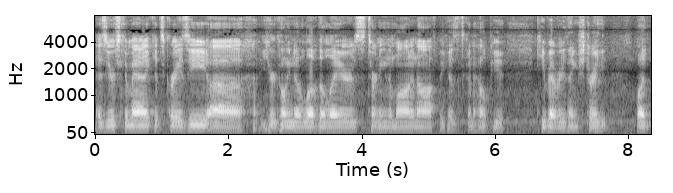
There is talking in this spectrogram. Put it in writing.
As your schematic it's crazy. Uh, you're going to love the layers turning them on and off because it's going to help you keep everything straight. But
